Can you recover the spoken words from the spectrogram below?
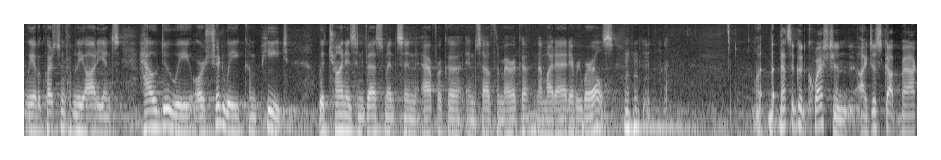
we have a question from the audience. How do we or should we compete with China's investments in Africa and South America, and I might add everywhere else? That's a good question. I just got back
